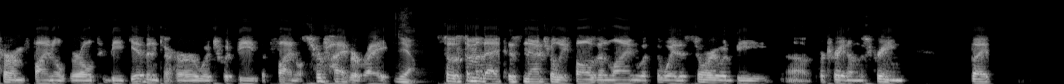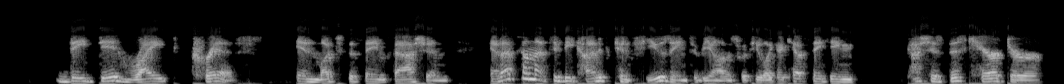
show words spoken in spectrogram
term final girl to be given to her, which would be the final survivor, right? Yeah. So some of that just naturally falls in line with the way the story would be uh, portrayed on the screen. But they did write Chris in much the same fashion. And I found that to be kind of confusing, to be honest with you. Like, I kept thinking, gosh, is this character.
